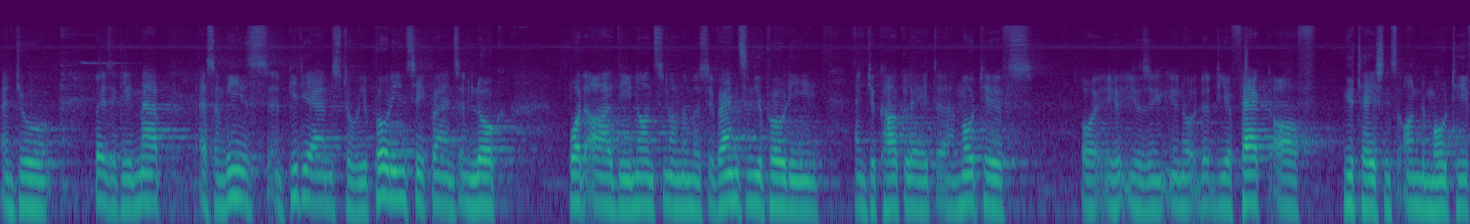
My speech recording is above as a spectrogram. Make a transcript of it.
and you basically map SNVs and PTMs to your protein sequence and look what are the non-synonymous events in your protein, and you calculate uh, motifs or using, you know, the, the effect of mutations on the motif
